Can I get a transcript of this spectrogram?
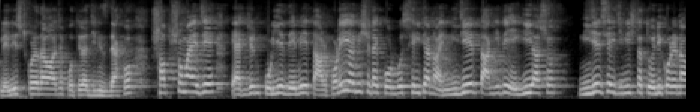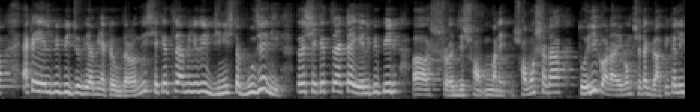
প্লেলিস্ট করে দেওয়া আছে, প্রতিটা জিনিস দেখো। সব সময় যে একজন করিয়ে দেবে, তারপরেই আমি সেটা করব সেইটা নয়, নিজের তাগিদে এগিয়ে আসো, নিজে সেই জিনিসটা তৈরি করে নাও। একটা এলপিপির যদি আমি একটা উদাহরণ দিই, সেক্ষেত্রে আমি যদি জিনিসটা বুঝে নিই, তাহলে সেক্ষেত্রে একটা এলপিপির যে মানে সমস্যাটা তৈরি করা এবং সেটা গ্রাফিক্যালি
